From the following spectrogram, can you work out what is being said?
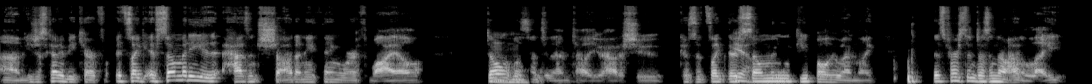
um, you just got to be careful it's like if somebody hasn't shot anything worthwhile don't mm-hmm. listen to them tell you how to shoot because it's like there's yeah. so many people who i'm like this person doesn't know how to light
